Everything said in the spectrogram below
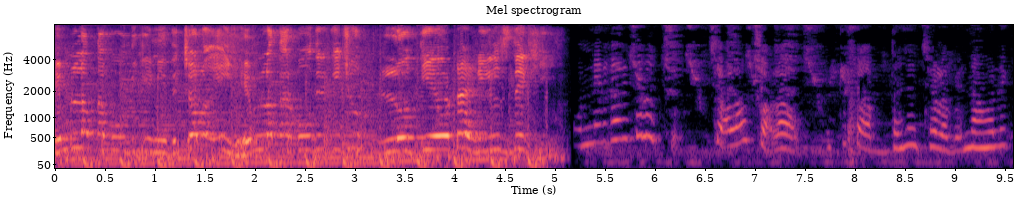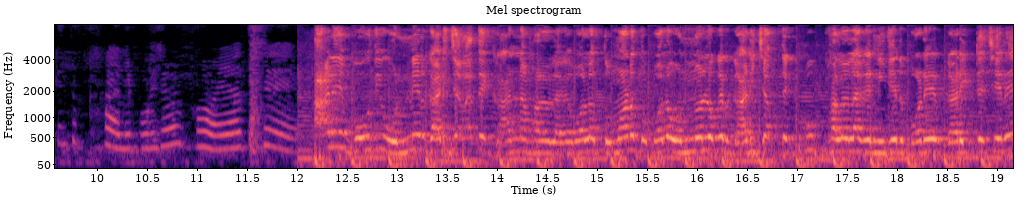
হেমলতা বৌদিকে নিয়ে। তো চলো এই হেমলতার বৌদির কিছু লতিয়ে ওটা রিলস দেখি। অন্যের গাড়ি চালাচ্ছ চালাও চালাও একটু সাবধানে চালাবে, না হলে কিন্তু খালি পড়ে যাওয়ার ভয় আছে। আরে বৌদি, অন্যের গাড়ি চালাতে কার না ভালো লাগে বলো? তোমারও তো বলো, অন্য লোকের গাড়ি চাপতে খুব ভালো লাগে নিজের বরের গাড়িটা ছেড়ে।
